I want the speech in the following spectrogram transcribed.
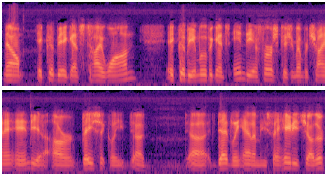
Now, it could be against Taiwan. It could be a move against India first, because you remember China and India are basically uh, uh, deadly enemies. They hate each other.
